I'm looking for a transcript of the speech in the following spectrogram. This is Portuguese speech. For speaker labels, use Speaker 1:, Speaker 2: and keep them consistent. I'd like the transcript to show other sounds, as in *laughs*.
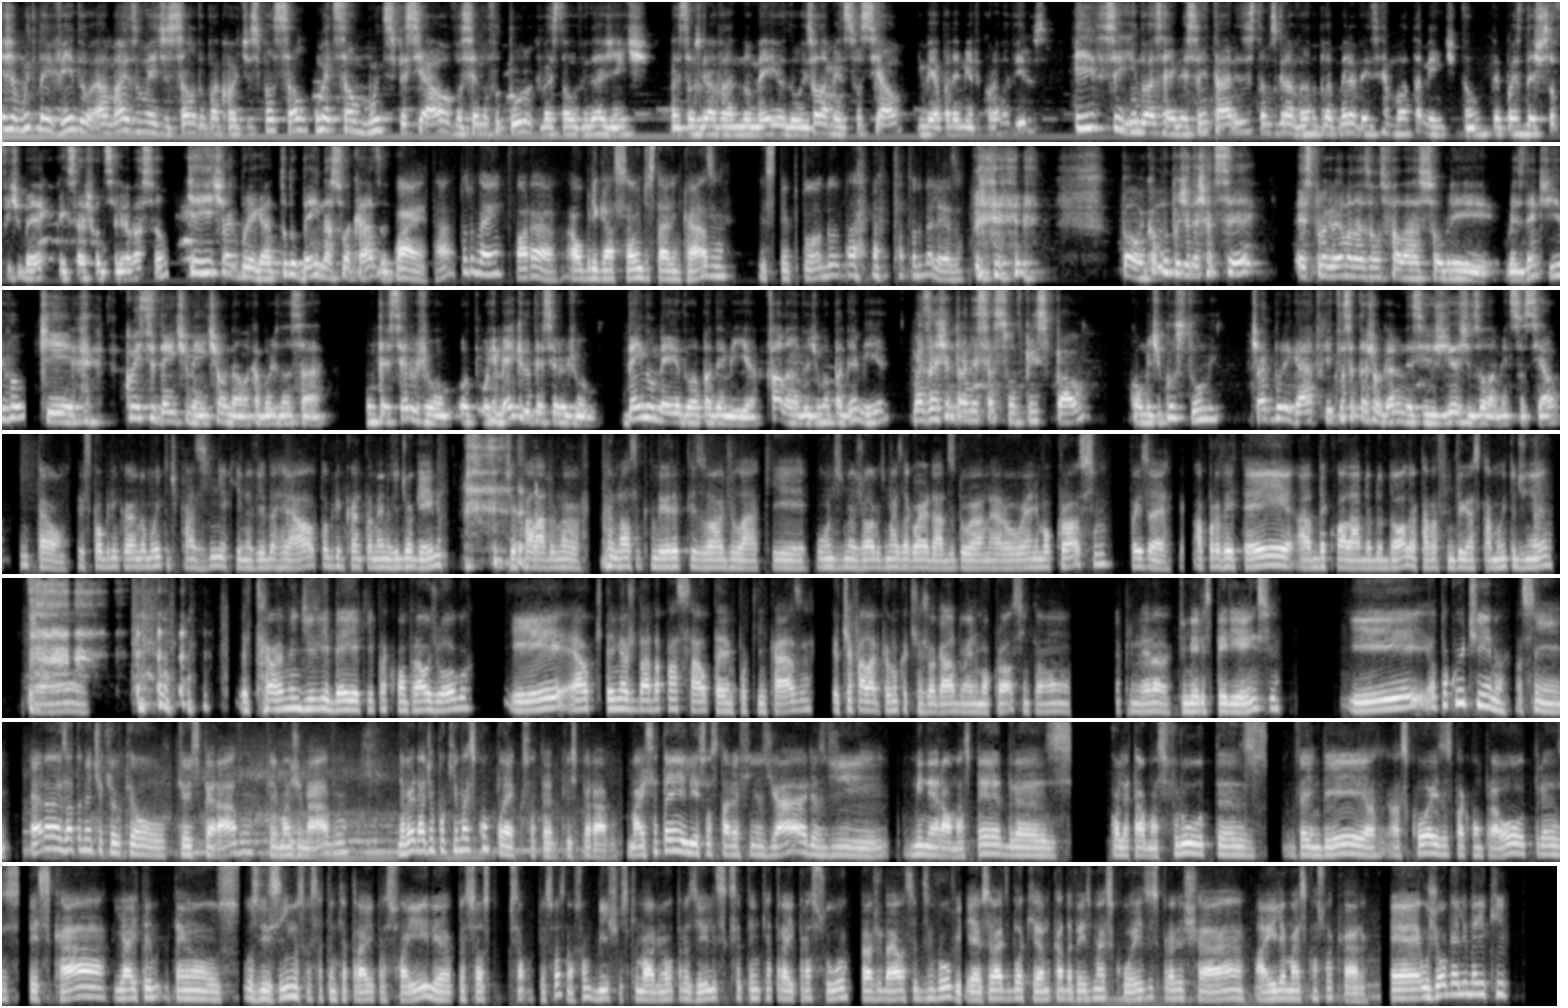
Speaker 1: seja muito bem-vindo a mais uma edição do Pacote Expansão, uma edição muito especial, você no futuro que vai estar ouvindo a gente. Nós estamos gravando no meio do isolamento social, em meio à pandemia do coronavírus. E, seguindo as regras sanitárias, estamos gravando pela primeira vez remotamente. Então, depois deixa seu feedback, o que você achou dessa gravação. E aí, Thiago Burigato, tudo bem na sua casa?
Speaker 2: Uai, tá tudo bem. Fora a obrigação de estar em casa, esse tempo todo, tá, *laughs* tá tudo beleza. *laughs*
Speaker 1: Bom, e como não podia deixar de ser, esse programa nós vamos falar sobre Resident Evil, que *laughs* coincidentemente ou não acabou de lançar um terceiro jogo, o remake do terceiro jogo, bem no meio de uma pandemia, falando de uma pandemia. Mas antes de entrar nesse assunto principal, como de costume, Tiago Burigato, o que, você está jogando nesses dias de isolamento social?
Speaker 2: Então, eu estou brincando muito de casinha aqui na vida real, estou brincando também no videogame. *laughs* Tinha falado no, no, nosso primeiro episódio lá que um dos meus jogos mais aguardados do ano era o Animal Crossing. Pois é, aproveitei a decolada do dólar, estava afim de gastar muito dinheiro. Então, *laughs* então eu me endividei aqui para comprar o jogo. E é o que tem me ajudado a passar o tempo aqui em casa. Eu tinha falado que eu nunca tinha jogado Animal Crossing, então minha primeira, primeira experiência. E eu tô curtindo. Assim, era exatamente aquilo que eu, que eu esperava, que eu imaginava. Na verdade, é um pouquinho mais complexo até do que eu esperava. Mas você tem ali suas tarefinhas diárias de minerar umas pedras, coletar umas frutas, vender as coisas para comprar outras, pescar. E aí tem, tem os, os, vizinhos que você tem que atrair para sua ilha, pessoas são pessoas não, são bichos que moram em outras ilhas que você tem que atrair para sua para ajudar ela a se desenvolver. E aí você vai desbloqueando cada vez mais coisas para deixar a ilha mais com a sua cara. É, o jogo ele meio que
